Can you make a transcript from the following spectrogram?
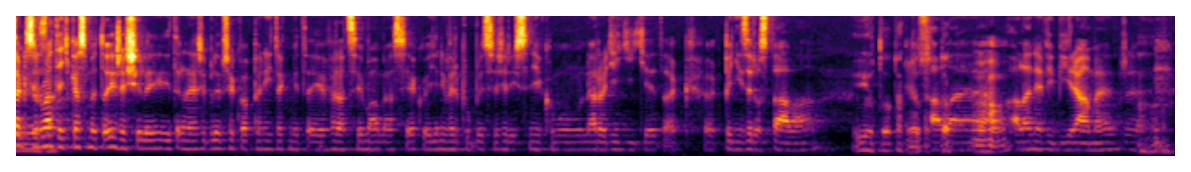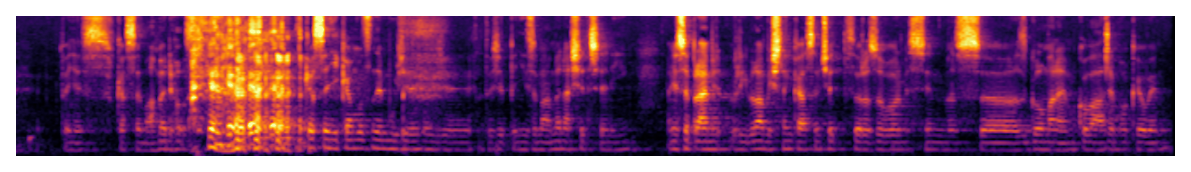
tak zrovna teďka jsme to i řešili, i trenéři byli překvapení, tak my tady v Hradci máme asi jako jediný v republice, že když se někomu narodí dítě, tak peníze dostává. Jo, to, tak to, ale, tak, ale nevybíráme, že peněz v kase máme dost. Teďka se nikam moc nemůže, takže, takže peníze máme našetřený. A mně se právě líbila myšlenka, já jsem četl rozhovor, myslím, s, s Golmanem, kovářem hokejovým,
